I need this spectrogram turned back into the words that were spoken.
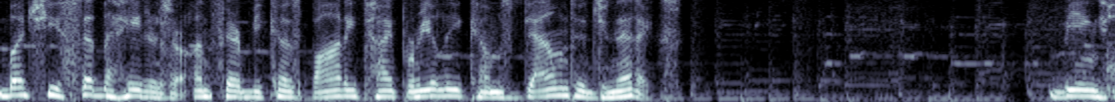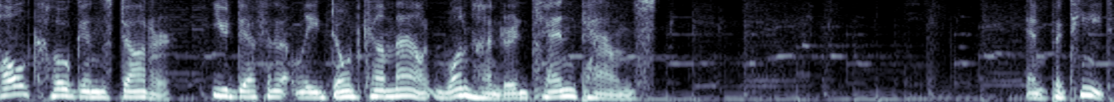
But she said the haters are unfair because body type really comes down to genetics. Being Hulk Hogan's daughter, you definitely don't come out 110 pounds. And petite,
